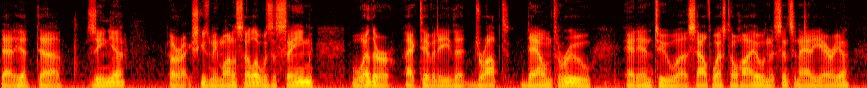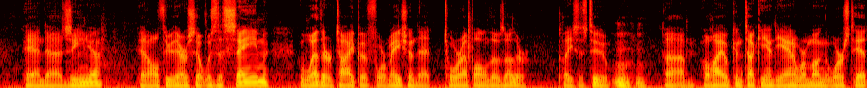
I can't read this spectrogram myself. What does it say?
that hit uh, Xenia, or excuse me, Monticello, was the same weather activity that dropped down through and into uh, southwest Ohio in the Cincinnati area, and uh, Xenia, and all through there. So it was the same weather type of formation that tore up all of those other places too. Mhm. Um, Ohio, Kentucky, Indiana were among the worst hit.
